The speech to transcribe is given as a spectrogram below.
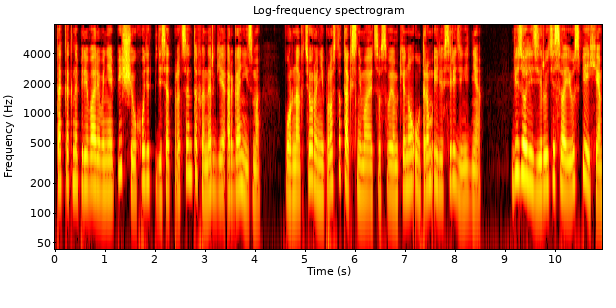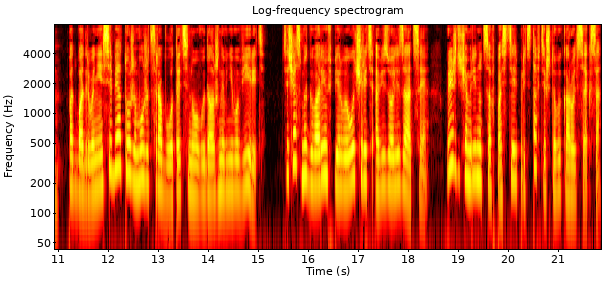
так как на переваривание пищи уходит 50% энергии организма. Порноактеры не просто так снимаются в своем кино утром или в середине дня. Визуализируйте свои успехи. Подбадривание себя тоже может сработать, но вы должны в него верить. Сейчас мы говорим в первую очередь о визуализации. Прежде чем ринуться в постель, представьте, что вы король секса.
